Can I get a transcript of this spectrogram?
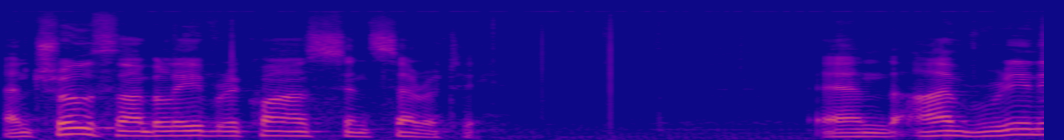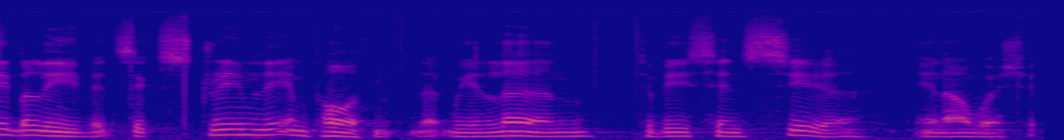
And truth, I believe, requires sincerity. And I really believe it's extremely important that we learn to be sincere in our worship.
